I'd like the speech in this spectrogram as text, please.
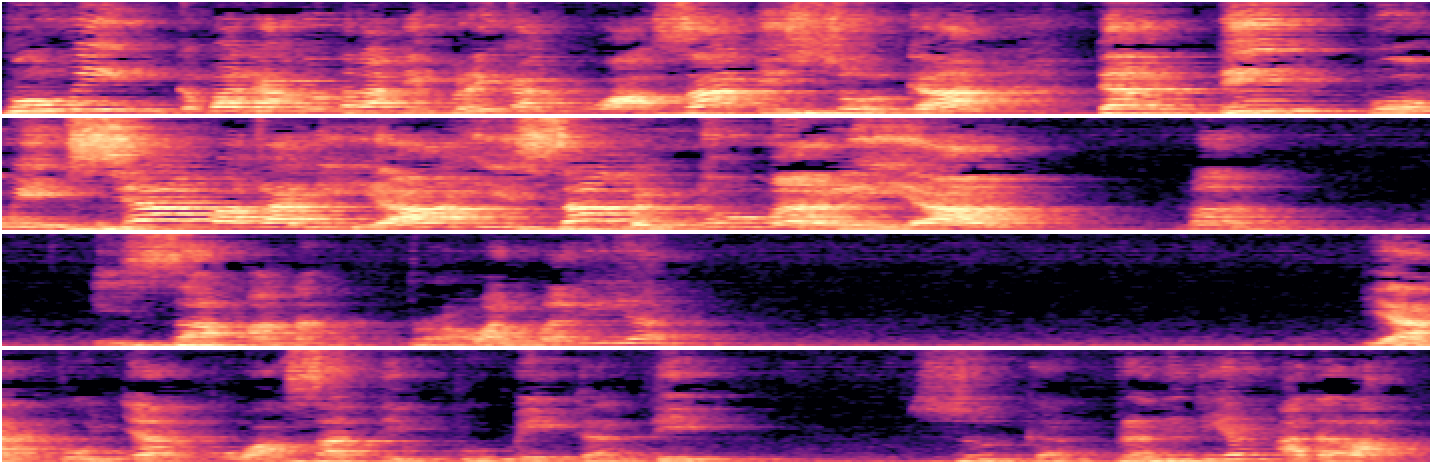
bumi. Kepadaku telah diberikan kuasa di surga dan di bumi. Siapakah dia? Isa bin Maria. Ma Isa anak perawan Maria yang punya kuasa di bumi dan di surga. Berarti dia adalah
